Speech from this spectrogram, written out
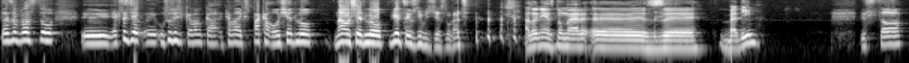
to jest po prostu... Y, jak chcecie y, usłyszeć kawałka, kawałek szpaka o osiedlu, na osiedlu, więcej już nie musicie słuchać. A to nie jest numer z Bedim? Wiesz co?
